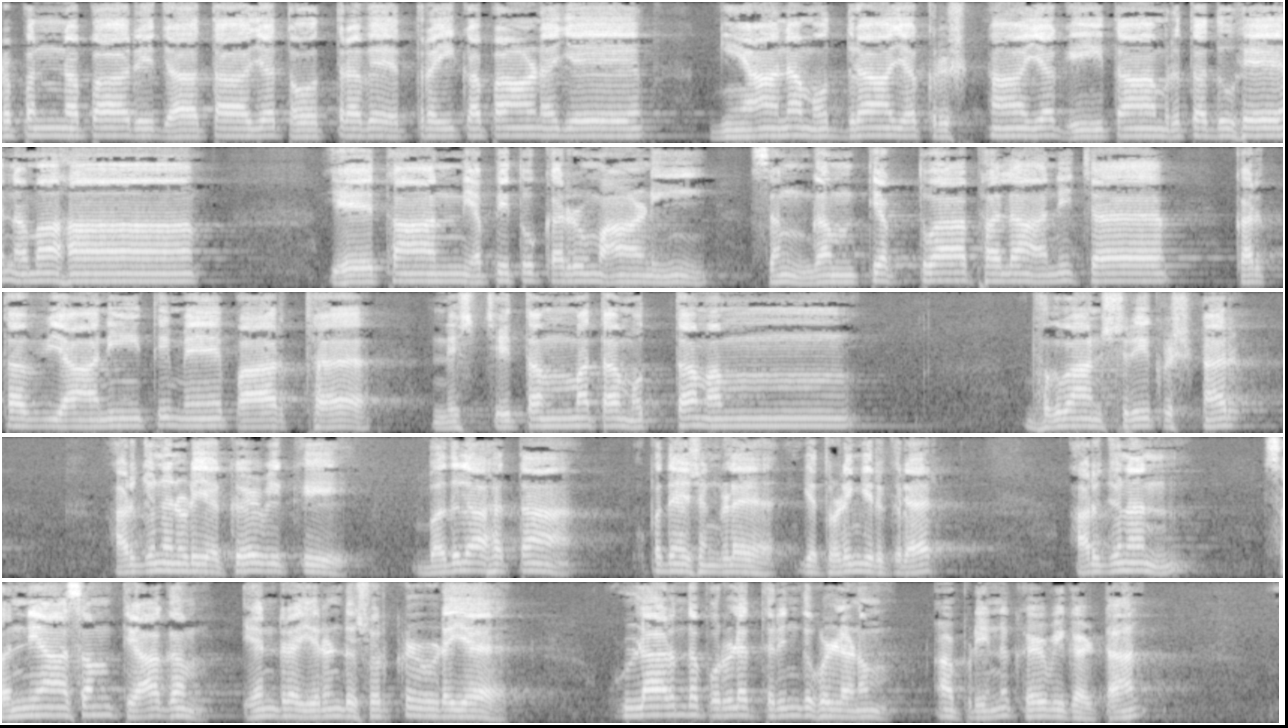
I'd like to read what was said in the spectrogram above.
प्रपन्नपारिजाताय तोत्रवेत्रैकपाणये ज्ञानमुद्राय कृष्णाय गीतामृतदुहे नमः एतान्यपि तु कर्माणि सङ्गम् त्यक्त्वा फलानि च कर्तव्यानीति मे पार्थ நிச்சிதம் மதமுத்தமம் பகவான் ஸ்ரீகிருஷ்ணர் அர்ஜுனனுடைய கேள்விக்கு பதிலாகத்தான் உபதேசங்களை இங்கே தொடங்கியிருக்கிறார். அர்ஜுனன் சந்நியாசம் தியாகம் என்ற இரண்டு சொற்களுடைய உள்ளார்ந்த பொருளை தெரிந்து கொள்ளணும் அப்படின்னு கேள்வி கேட்டான்.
